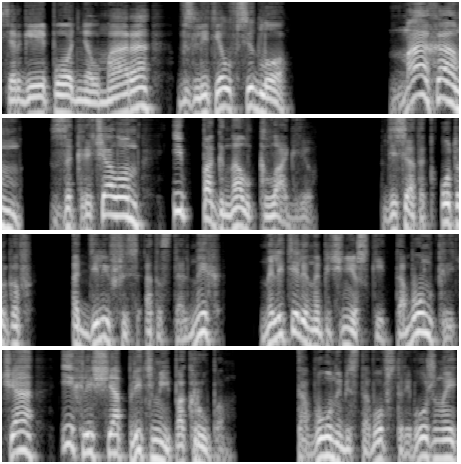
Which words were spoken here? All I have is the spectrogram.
Сергей поднял Мара, взлетел в седло. «Махом!» — закричал он и погнал к лагерю. Десяток отроков, отделившись от остальных, налетели на печенежский табун, крича и хлеща плетьми по крупам. Табун, и без того встревоженный,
